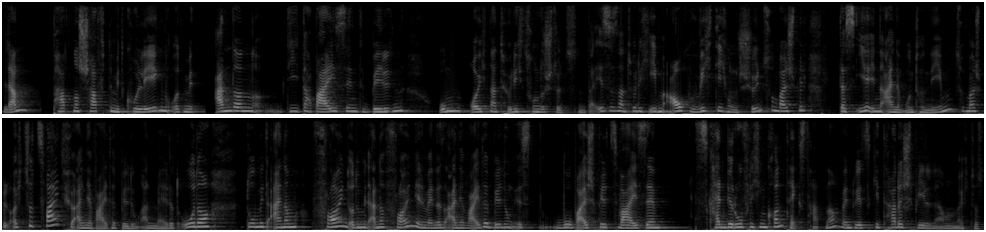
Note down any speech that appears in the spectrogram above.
Lernpartnerschaften mit Kollegen und mit anderen, die dabei sind, bilden um euch natürlich zu unterstützen. Da ist es natürlich eben auch wichtig und schön zum Beispiel, dass ihr in einem Unternehmen zum Beispiel euch zu zweit für eine Weiterbildung anmeldet oder du mit einem Freund oder mit einer Freundin, wenn es eine Weiterbildung ist, wo beispielsweise es keinen beruflichen Kontext hat. Ne? Wenn du jetzt Gitarre spielen lernen möchtest,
